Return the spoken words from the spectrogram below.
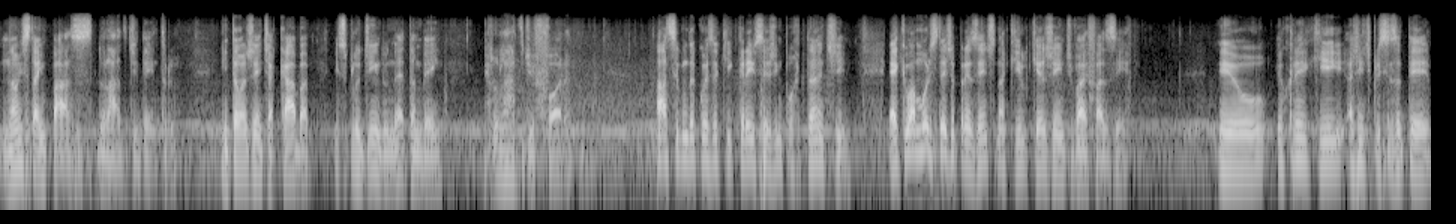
não está em paz do lado de dentro. Então a gente acaba explodindo, né, também pelo lado de fora. A segunda coisa que creio seja importante é que o amor esteja presente naquilo que a gente vai fazer. Eu, eu creio que a gente precisa ter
